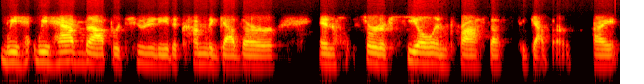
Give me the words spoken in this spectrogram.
we we have the opportunity to come together and sort of heal and process together, right?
